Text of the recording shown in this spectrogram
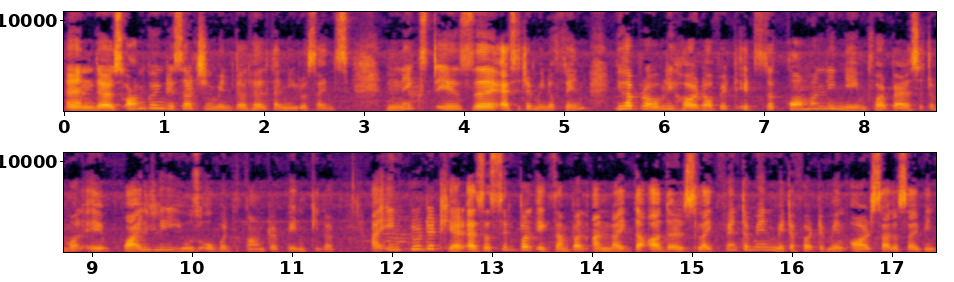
and there's ongoing research in mental health and neuroscience. Next is uh, acetaminophen. You have probably heard of it. It's the commonly named for paracetamol a widely used over the counter painkiller. I included here as a simple example unlike the others like phentermine, methamphetamine or psilocybin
